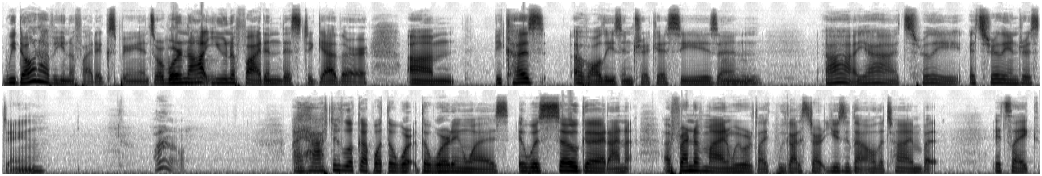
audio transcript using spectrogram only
we don't have a unified experience or we're not Mhm. unified in this together um, because of all these intricacies and Mhm. ah yeah it's really it's really interesting Wow. I have to look up what the wor- the wording was. It was so good, and a friend of mine, we were like, we got to start using that all the time. But it's like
